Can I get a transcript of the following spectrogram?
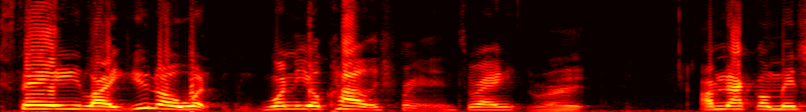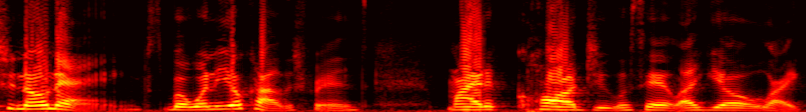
say like you know what, one of your college friends, right? right, I'm not gonna mention no names, but one of your college friends might have called you and said like, "Yo, like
